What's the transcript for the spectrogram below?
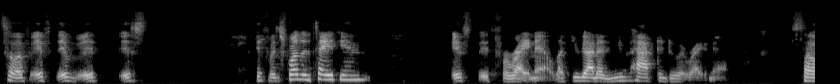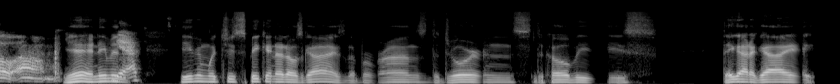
so if if if if it's if it's for the taking, it's it's for right now. Like you gotta you have to do it right now. So um Yeah, and even yeah, even with you speaking of those guys, the Brons, the Jordans, the Kobe's, they got a guy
